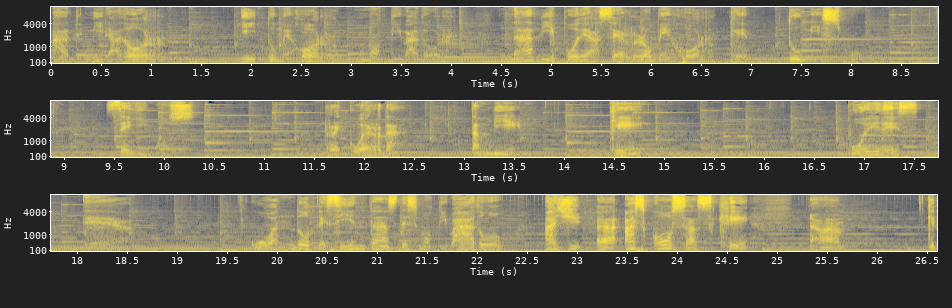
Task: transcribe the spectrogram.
admirador y tu mejor motivador. Nadie puede hacerlo mejor que tú mismo. Seguimos. Recuerda también que puedes, eh, cuando te sientas desmotivado, ah, haz cosas que, ah, que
